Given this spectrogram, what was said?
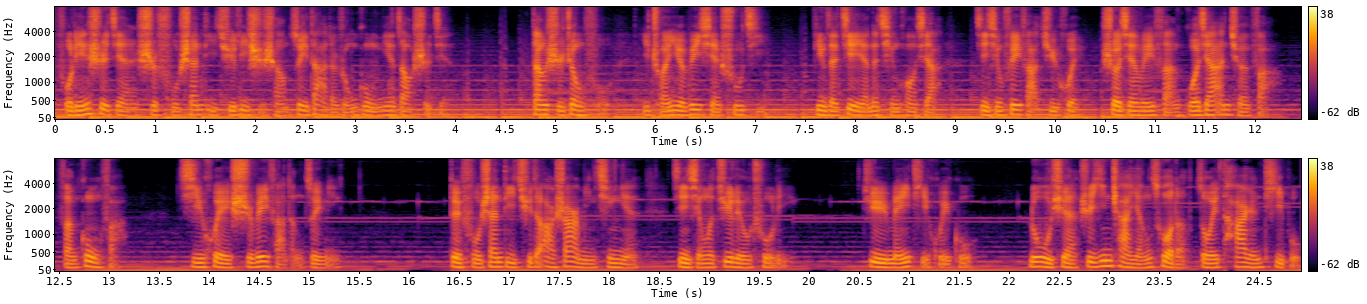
釜林事件是釜山地区历史上最大的容共捏造事件。当时政府以传阅危险书籍，并在戒严的情况下进行非法聚会，涉嫌违反国家安全法、反共法、集会示威法等罪名，对釜山地区的22名青年进行了拘留处理。据媒体回顾，卢武铉是阴差阳错的作为他人替补。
